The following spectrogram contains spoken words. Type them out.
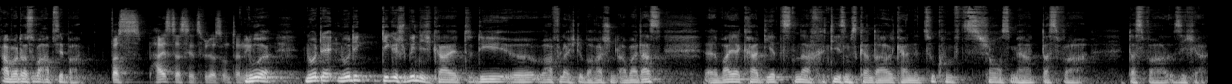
Aber das war absehbar. Was heißt das jetzt für das Unternehmen? Nur, nur, der, nur die, die Geschwindigkeit, die äh, war vielleicht überraschend. Aber das äh, Wirecard jetzt nach diesem Skandal keine Zukunftschance mehr hat, das war, das war sicher.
